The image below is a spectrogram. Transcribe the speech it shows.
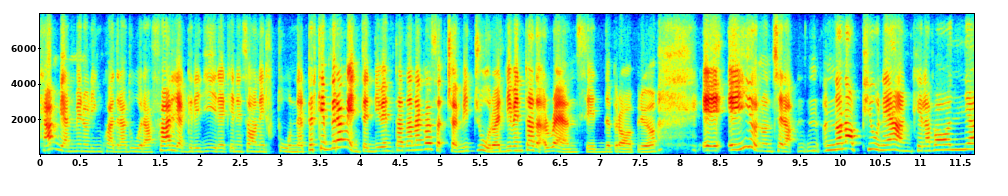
cambia almeno l'inquadratura, falli aggredire, che ne so, nel tunnel, perché veramente è diventata una cosa, cioè vi giuro, è diventata rancid proprio. E, e io non ce la, non ho più neanche la voglia,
